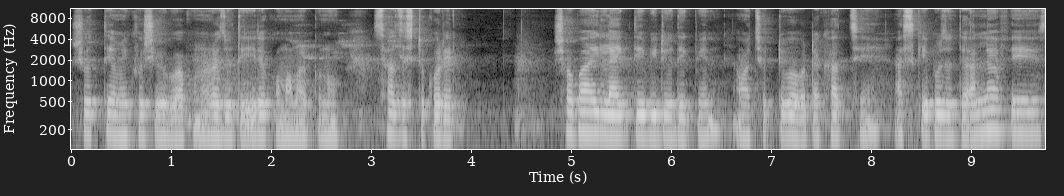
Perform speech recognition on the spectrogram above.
সত্যি আমি খুশি হব। আপনারা যদি এরকম আমার কোনো সাজেস্ট করেন। সবাই লাইক দিয়ে ভিডিও দেখবেন। আমার ছোট্ট বাবাটা খাচ্ছে। আজকে পর্যন্ত আল্লাহ হাফেজ।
